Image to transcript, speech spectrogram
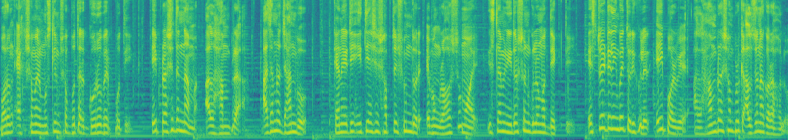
বরং একসময়ের মুসলিম সভ্যতার গৌরবের প্রতীক। এই প্রাসাদের নাম আলহামব্রা। আজ আমরা জানব কেন এটি ইতিহাসের সবচেয়ে সুন্দর এবং রহস্যময় ইসলামী নিদর্শনগুলোর মধ্যে একটি। স্টোরি টেলিং বাই তরিকুলের এই পর্বে আলহামব্রা সম্পর্কে আলোচনা করা হলো।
